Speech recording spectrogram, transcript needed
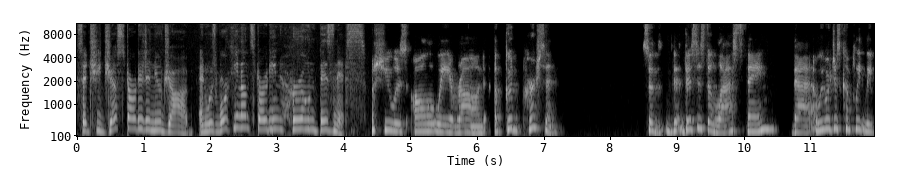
said she just started a new job and was working on starting her own business. She was all the way around a good person. So th this is the last thing that we were just completely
